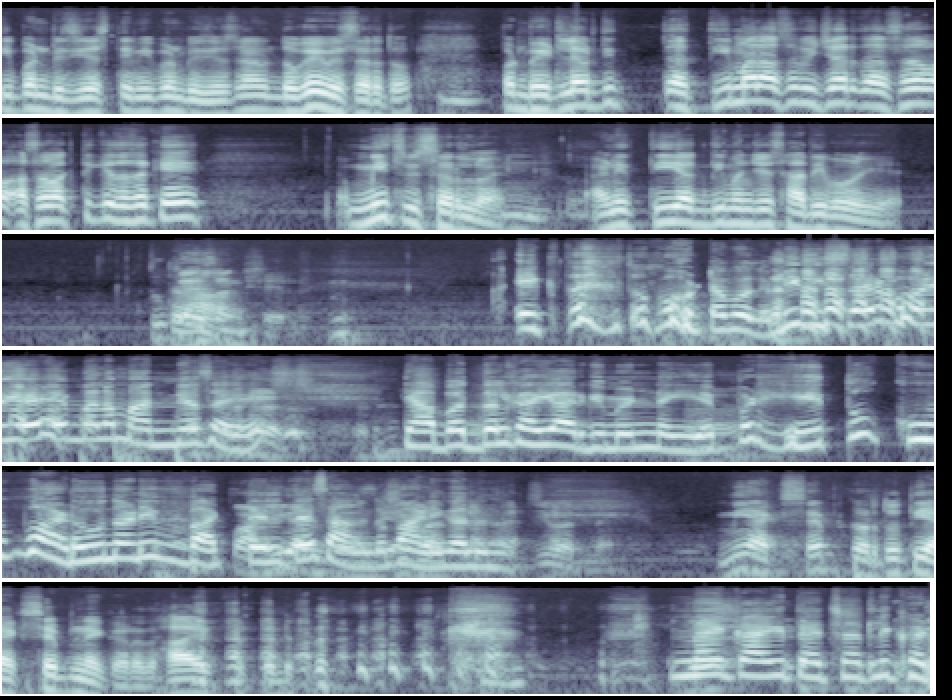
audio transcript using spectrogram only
ती पण बिझी असते मी पण बिझी असतो आणि दोघे विसरतो. पण भेटल्यावरती त- ती मला असं विचार असं असं वागते की जसं की मीच विसरलोय. आणि ती अगदी म्हणजे साधी भोळी आहे. तू काय सांगशील? एक तर तो खोटं बोल मी विसर भोळी आहे हे मला मान्यच आहे. त्याबद्दल काही आर्ग्युमेंट नाहीये पण हे तो खूप वाढवून आणि वाटेल ते सांगतो पाणी घालून. अजिबात नाही. मी ऍक्सेप्ट करतो ती ऍक्सेप्ट नाही करत. हा एक फक्त difference. नाही काही त्याच्यातली खट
